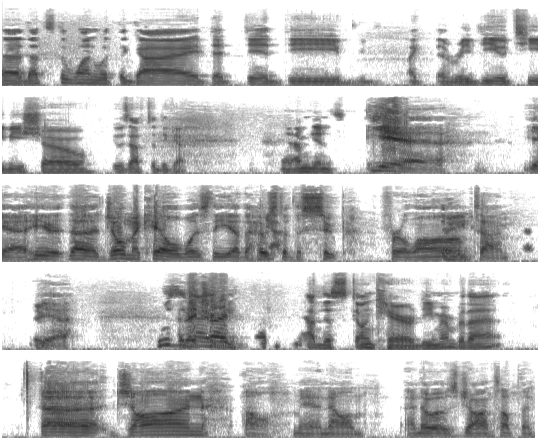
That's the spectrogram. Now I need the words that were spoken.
uh, that's the one with the guy that did the like the review TV show. He was after the guy. And I'm getting. Yeah, yeah. He uh, Joel McHale was the uh, the host yeah. of the Soup for a long time. Yeah. Who was the and guy they tried... had the skunk hair? Do you remember that? Uh, John. Oh man, now I'm. I know it was John something.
